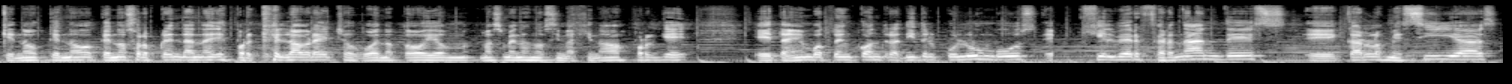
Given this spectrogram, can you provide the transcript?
que no, que, no, que no sorprenda a nadie por qué lo habrá hecho, bueno, todos yo más o menos nos imaginamos por qué. Eh, también votó en contra Dieter Columbus, eh, Gilbert Fernández, eh, Carlos Mesías,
